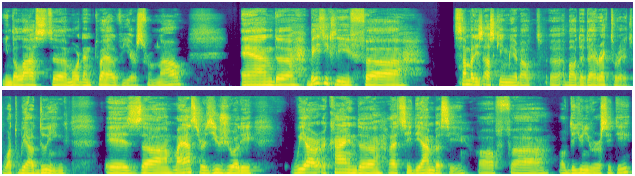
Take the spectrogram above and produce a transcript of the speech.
in the last uh, more than 12 years from now. And uh, basically, if uh, somebody's asking me about uh, about the directorate, what we are doing, is uh, my answer is usually we are a kind, let's say, the embassy of of the university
